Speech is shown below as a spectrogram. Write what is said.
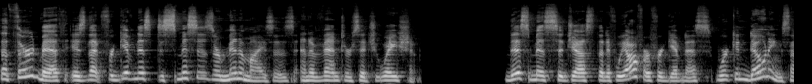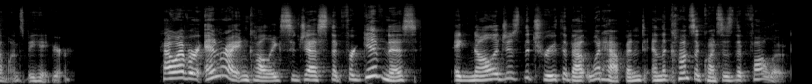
The third myth is that forgiveness dismisses or minimizes an event or situation. This myth suggests that if we offer forgiveness, we're condoning someone's behavior. However, Enright and colleagues suggest that forgiveness acknowledges the truth about what happened and the consequences that followed.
